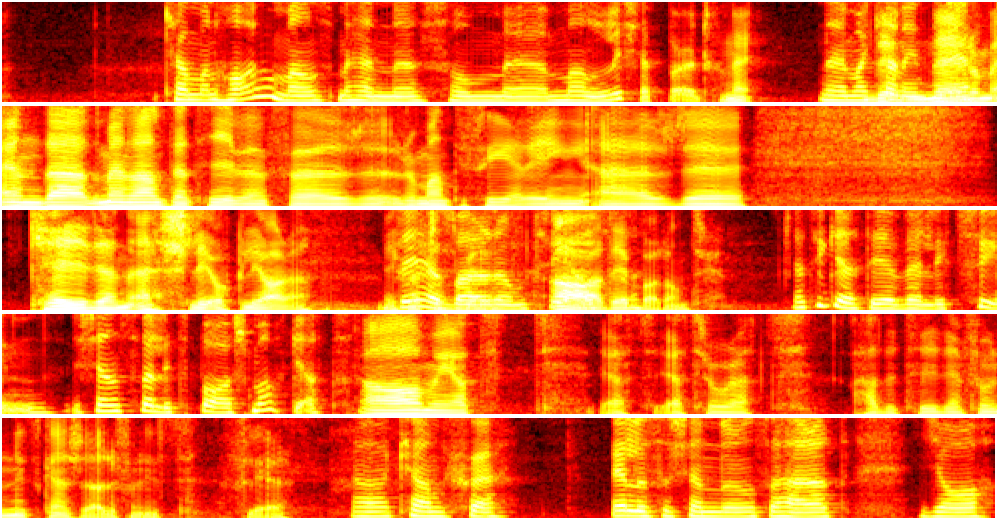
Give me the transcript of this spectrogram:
Kan man ha romans med henne som eh, manlig Shepard? Nej. Nej, man kan det, inte nej, det. de enda, de enda alternativen för romantisering är eh, Caden, Ashley och Liara. Det är bara spelet. de tre, Ja, alltså. det är bara de tre. Jag tycker att det är väldigt synd. Det känns väldigt sparsmakat. Ja, men jag, jag, jag tror att hade tiden funnits kanske det hade funnits fler. Ja, kanske. Eller så känner de så här att jag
